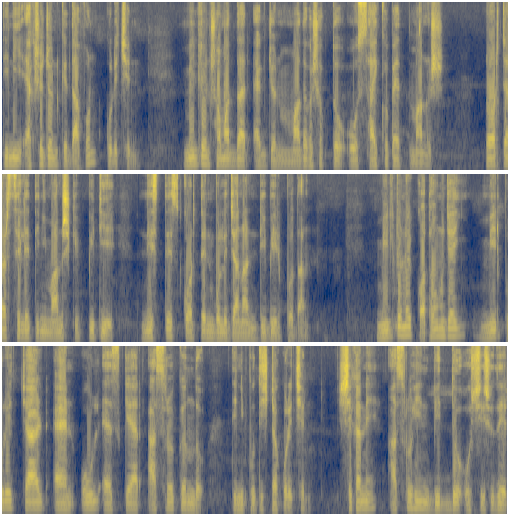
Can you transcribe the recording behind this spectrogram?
তিনি একশো জনকে দাফন করেছেন। মিল্টন সমাদ্দার একজন মাদকাসক্ত ও সাইকোপ্যাথ মানুষ। টর্চার সেলে তিনি মানুষকে পিটিয়ে নিস্তেজ করতেন বলে জানান ডিবির প্রধান। মিল্টনের কথা অনুযায়ী, মিরপুরের child and old age care আশ্রয়কেন্দ্র তিনি প্রতিষ্ঠা করেছেন। সেখানে আশ্রয়হীন বৃদ্ধ ও শিশুদের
